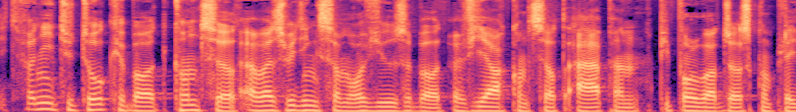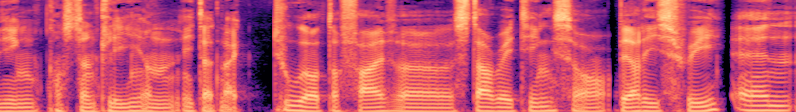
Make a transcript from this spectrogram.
It's funny to talk about concert. I was reading some reviews about a VR concert app, and people were just complaining constantly, and it had like two out of five uh, star ratings or barely three. And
